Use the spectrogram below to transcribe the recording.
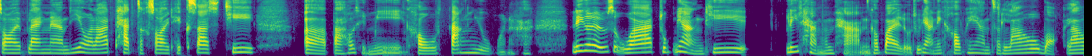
ซอยแปลงนามที่เยาวราชถัดจากซอยเท็กซัสที่เอ่อปาเฮ่าเถียนมี่เขาตั้งอยู่นะคะลี่ก็เลยรู้สึกว่าทุกอย่างที่ลี่ถามคำถามเข้าไป หรือทุกอย่างที่เขาพยายามจะเล่าบอกเล่า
